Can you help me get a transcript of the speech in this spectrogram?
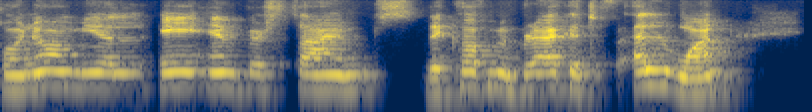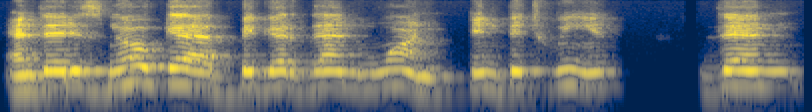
polynomial A inverse times the Kauffman bracket of L1, and there is no gap bigger than one in between, then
